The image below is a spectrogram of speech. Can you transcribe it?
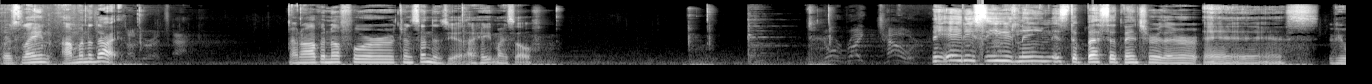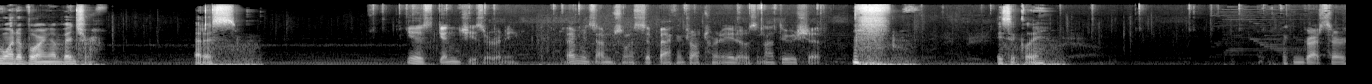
first lane, I'm gonna die. I don't have enough for Transcendence yet. I hate myself. The ADC lane is the best adventure there is. If you want a boring adventure. That is. He has Genjis already. That means I'm just gonna sit back and drop tornadoes and not do shit. Basically. Like, congrats, sir.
